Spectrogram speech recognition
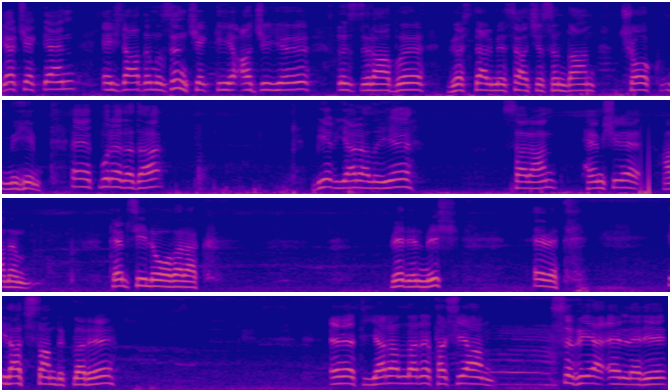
gerçekten ecdadımızın çektiği acıyı, ızdırabı göstermesi açısından çok mühim. Evet, burada da bir yaralıyı saran hemşire hanım temsili olarak verilmiş. Evet. ilaç sandıkları. Evet, yaralıları taşıyan sıhhiye elleri.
